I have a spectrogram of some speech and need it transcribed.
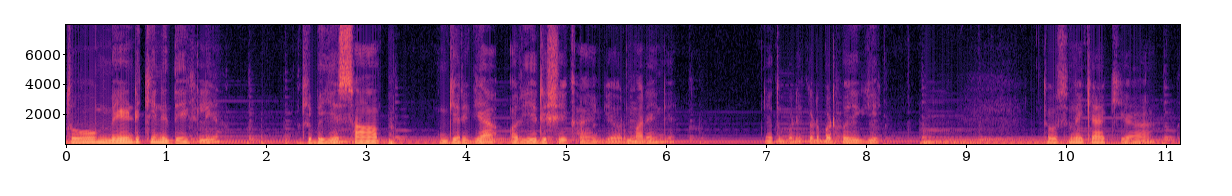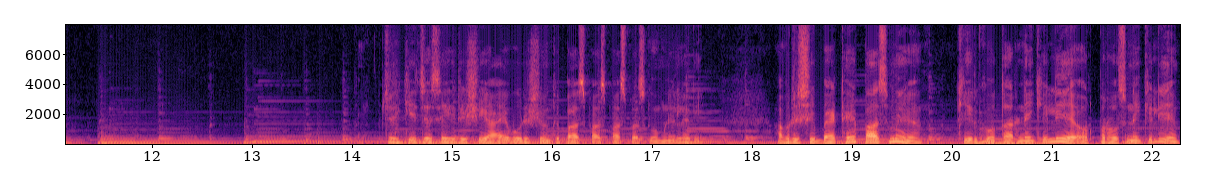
तो मेंढकी ने देख लिया कि भैया सांप गिर गया और ये ऋषि खाएँगे और मरेंगे। ये तो बड़ी गड़बड़ हो जाएगी। तो उसने क्या किया? कि जैसे ही ऋषि आए, वो ऋषियों के पास पास पास पास घूमने लगी। अब ऋषि बैठे पास में, खीर को उतारने के लिए और परोसने के लिए।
